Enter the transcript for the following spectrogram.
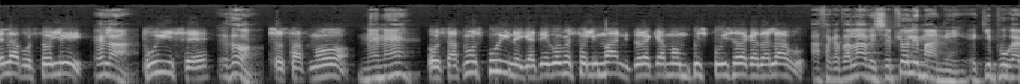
Έλα, Αποστολή. Έλα. Πού είσαι; Εδώ. Στο σταθμό. Ναι, ναι. Ο σταθμός πού είναι, γιατί εγώ είμαι στο λιμάνι. Τώρα και άμα μου πεις πού είσαι, θα καταλάβω. Α, θα καταλάβεις. Σε ποιο λιμάνι, εκεί που γαμ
